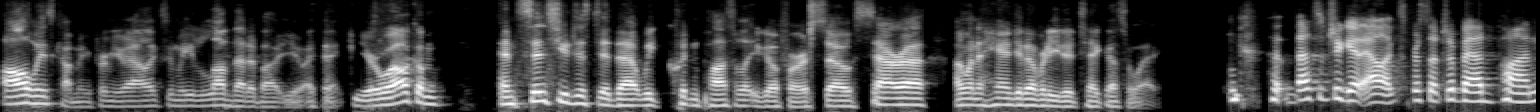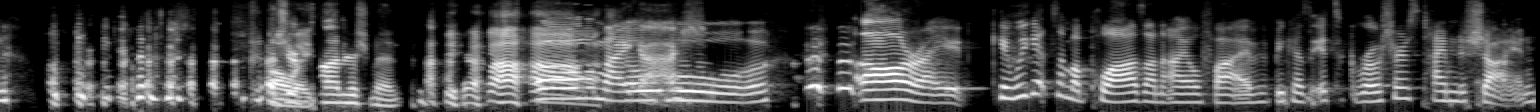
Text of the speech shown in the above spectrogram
always coming from you, Alex, and we love that about you, I think. You're welcome. And since you just did that, we couldn't possibly let you go first. So, Sarah, I want to hand it over to you to take us away. That's what you get, Alex, for such a bad pun. That's Always. your punishment. oh my gosh. Oh. All right. Can we get some applause on aisle five? Because it's grocers' time to shine.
